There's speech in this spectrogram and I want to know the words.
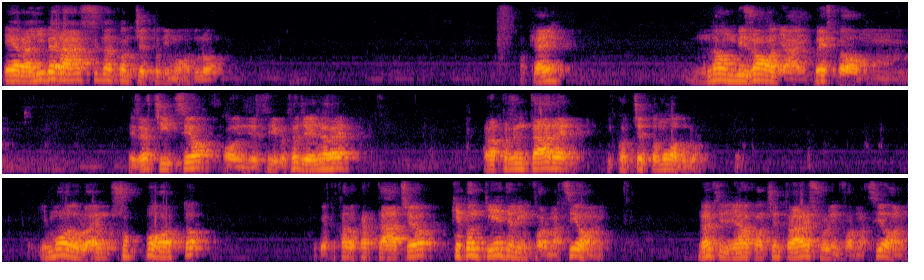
era liberarsi dal concetto di modulo. ok? Non bisogna in questo mm, esercizio o in esercizi di questo genere rappresentare il concetto modulo. Il modulo è un supporto, in questo caso cartaceo, che contiene delle informazioni. Noi ci dobbiamo concentrare sulle informazioni.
